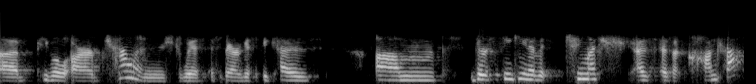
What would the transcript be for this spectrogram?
uh, people are challenged with asparagus because um, they're thinking of it too much as, as a contrast.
